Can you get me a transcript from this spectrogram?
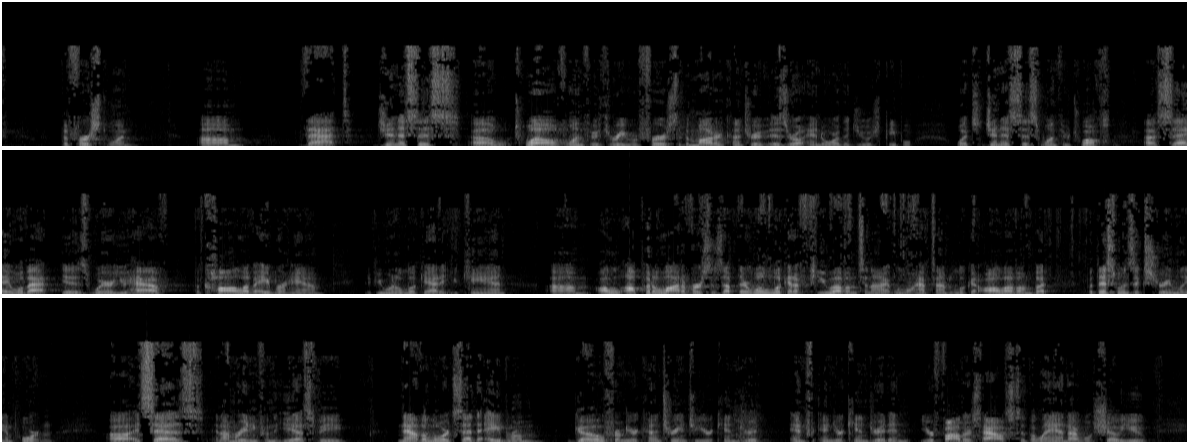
the first one, um, that Genesis uh, 12, 1 through 3, refers to the modern country of Israel and or the Jewish people. What's Genesis 1 through 12 uh, say? Well, that is where you have the call of Abraham. If you want to look at it, you can. Um, I'll, I'll, put a lot of verses up there. We'll look at a few of them tonight. We won't have time to look at all of them, but, but this one's extremely important. Uh, it says, and I'm reading from the ESV Now the Lord said to Abram, Go from your country into your kindred and, and your kindred and your father's house to the land I will show you,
